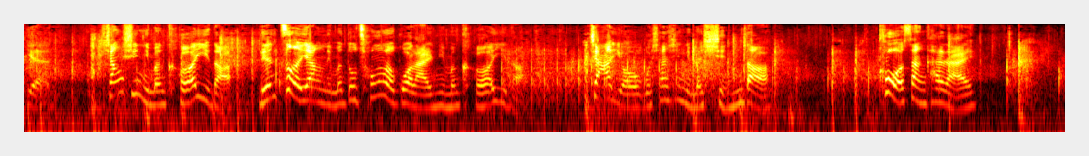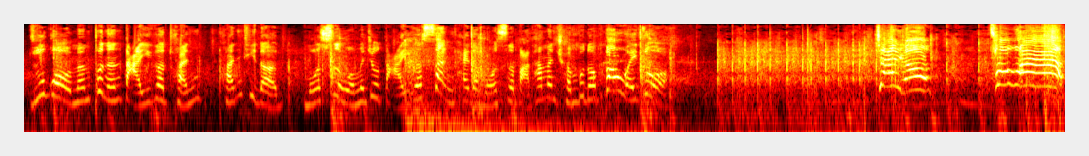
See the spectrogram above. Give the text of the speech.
点，相信你们可以的，连这样你们都冲了过来，你们可以的。加油！我相信你们行的，扩散开来。如果我们不能打一个团团体的模式，我们就打一个散开的模式，把他们全部都包围住。加油！冲啊！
